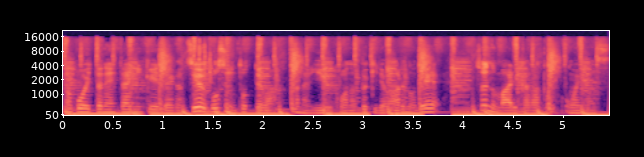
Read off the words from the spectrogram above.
まあ、こういったね、第2形態が強いボスにとってはかなり有効な武器ではあるので、そういうのもありかなと思います。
